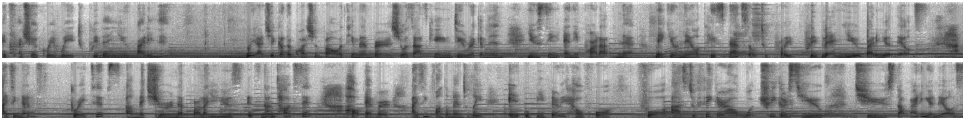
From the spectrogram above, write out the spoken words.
It's actually a great way to prevent you biting it. We actually got a question from our team member. She was asking, do you recommend using any product that make your nail taste bad so to pre prevent you biting your nails? I think that's great tips. Uh, make sure that product you use is non-toxic. However, I think fundamentally it would be very helpful for us to figure out what triggers you to stop biting your nails.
